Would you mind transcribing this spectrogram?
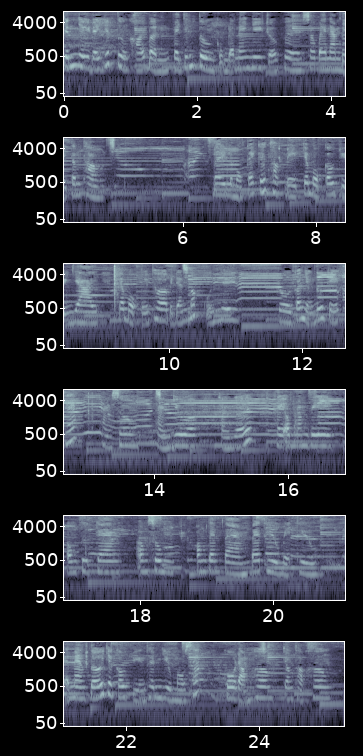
Chính Nhi đã giúp Tường khỏi bệnh Và chính Tường cũng đã mang Nhi trở về sau 3 năm bị tâm thần. Đây là một cái kết thật đẹp cho một câu chuyện dài Cho một tuổi thơ bị đánh mất của Nhi. Rồi có những đứa trẻ khác Thằng Sơn, thằng Dưa, thằng Ghế hay ông Năm Ve, ông Tư Can, ông Sung, ông Tam Tàm, ba Thiều, mẹ Thiều đã mang tới cho câu chuyện thêm nhiều màu sắc, cô động hơn, chân thật hơn.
